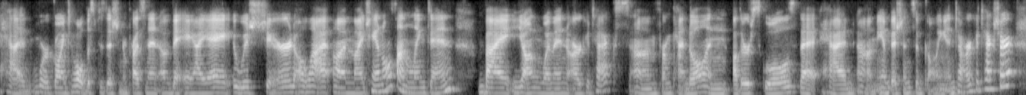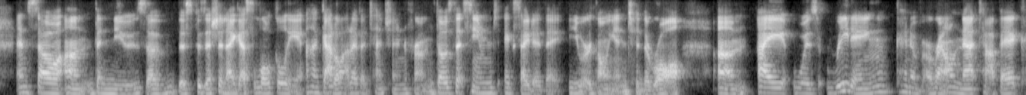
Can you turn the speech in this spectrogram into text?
had were going to hold this position of president of the AIA, it was shared a lot on my channels on LinkedIn by young women architects um, from Kendall and other schools that had um, ambitions of going into architecture. And so um, the news of this position, I guess locally, uh, got a lot of attention from those that seemed excited that you were going into the role. Um, I was reading kind of around that topic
